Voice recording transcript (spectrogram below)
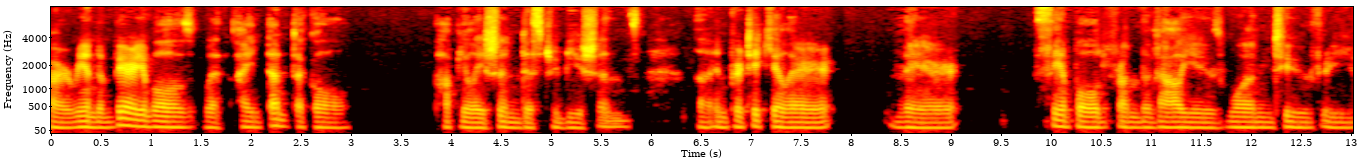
are random variables with identical population distributions. Uh, in particular, their sampled from the values 1, 2, 3,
